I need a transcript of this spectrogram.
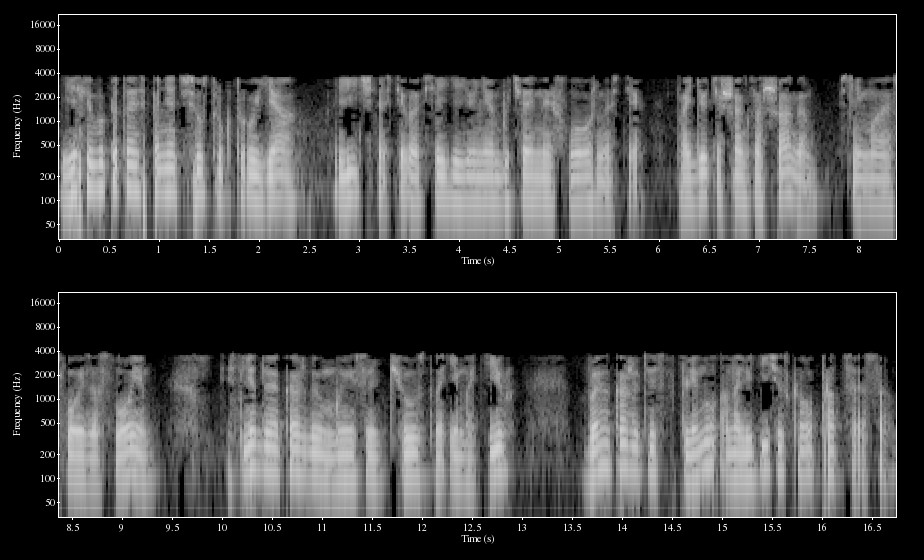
Если вы, пытаясь понять всю структуру «я», личности во всей ее необычайной сложности, пойдете шаг за шагом, снимая слой за слоем, Исследуя каждую мысль, чувство и мотив, вы окажетесь в плену аналитического процесса,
